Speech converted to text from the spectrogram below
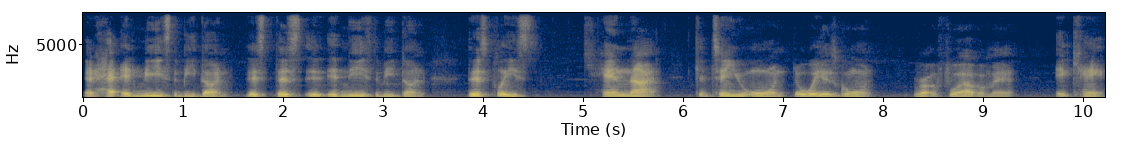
It ha- it needs to be done. This this it, it needs to be done. This place cannot continue on the way it's going forever, man. It can't.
